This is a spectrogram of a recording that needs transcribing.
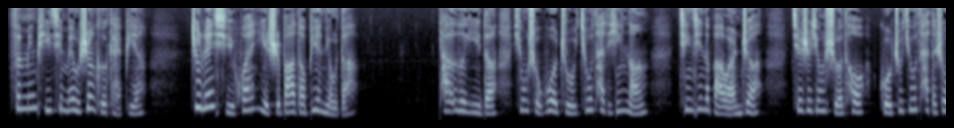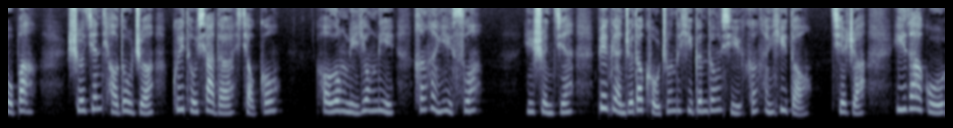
分明脾气没有任何改变，就连喜欢也是霸道别扭的。他恶意的用手握住犹太的阴囊，轻轻的把玩着，接着用舌头裹住犹太的肉棒，舌尖挑逗着龟头下的小沟，喉咙里用力狠狠一缩。一瞬间，便感觉到口中的一根东西狠狠一抖，接着一大股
